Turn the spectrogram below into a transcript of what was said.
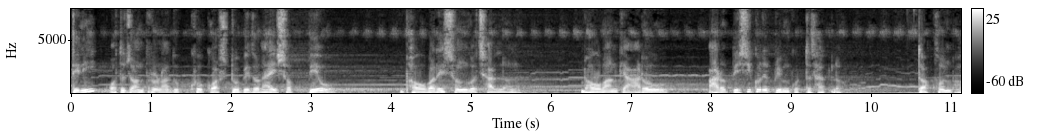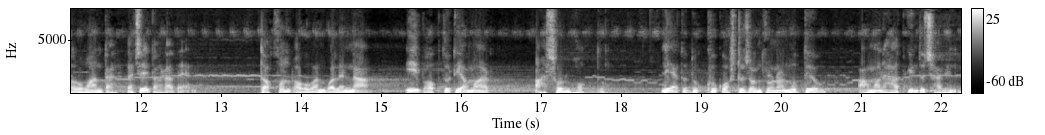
তিনি অত যন্ত্রণা, দুঃখ, কষ্ট, বেদনা এসব পেয়েও ভগবানের সঙ্গ ছাড়ল না। ভগবানকে আরও আরও বেশি করে প্রেম করতে থাকল। তখন ভগবান তার কাছে ধরা দেন। তখন ভগবান বলেন, না, এই ভক্তটি আমার আসল ভক্ত। এ এত দুঃখ, কষ্ট, যন্ত্রণার মধ্যেও আমার হাত কিন্তু ছাড়েনি।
